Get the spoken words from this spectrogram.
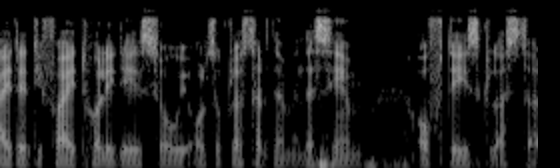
identified holidays. So we also clustered them in the same off days cluster.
